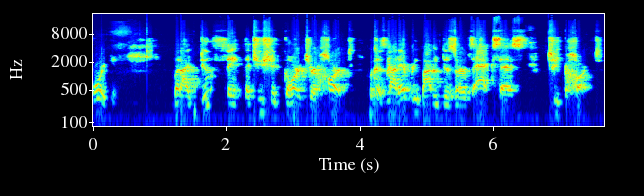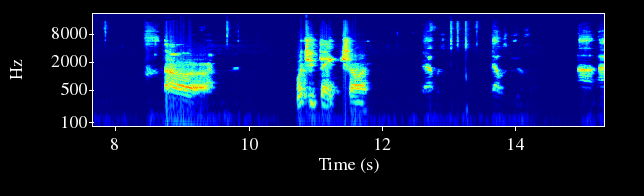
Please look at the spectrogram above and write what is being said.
for you. But I do think that you should guard your heart because not everybody deserves access to your heart. Uh, what you think, Sean? That was that was beautiful. Uh, I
